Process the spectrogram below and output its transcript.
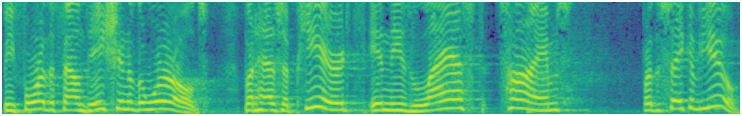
before the foundation of the world, but has appeared in these last times for the sake of you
